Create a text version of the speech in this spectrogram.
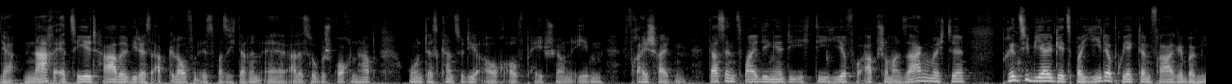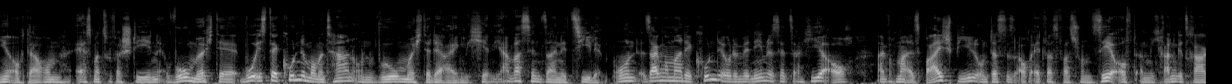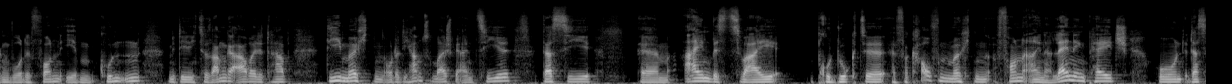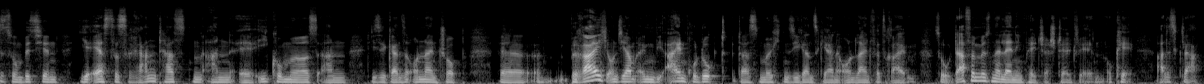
ja, nacherzählt habe, wie das abgelaufen ist, was ich darin äh, alles so besprochen habe. Und das kannst du dir auch auf Patreon eben freischalten. Das sind zwei Dinge, die ich dir hier vorab schon mal sagen möchte. Prinzipiell geht es bei jeder Projektanfrage bei mir auch darum, erstmal zu verstehen, wo möchte, wo ist der Kunde momentan und wo möchte der eigentlich hin? Ja, was sind seine Ziele? Und sagen wir mal, der Kunde, oder wir nehmen das jetzt hier auch einfach mal als Beispiel, und das ist auch etwas, was schon sehr oft an mich herangetragen wurde von eben Kunden, mit denen ich zusammengearbeitet habe, die möchten oder die haben zum Beispiel ein Ziel, dass sie sie ähm, ein bis zwei Produkte äh, verkaufen möchten von einer Landingpage und das ist so ein bisschen ihr erstes Rantasten an äh, E-Commerce, an diese ganze Online-Shop-Bereich äh, und sie haben irgendwie ein Produkt, das möchten sie ganz gerne online vertreiben. So, dafür müssen eine Landingpage erstellt werden. Okay, alles klar.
